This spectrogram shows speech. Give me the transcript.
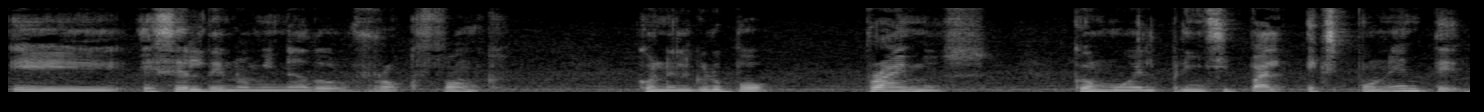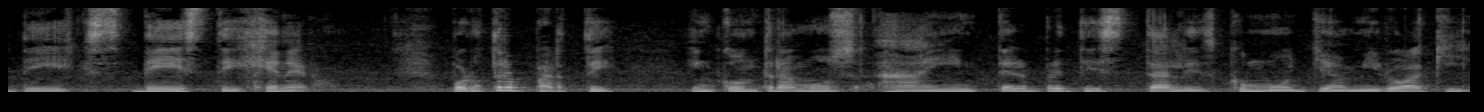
eh, es el denominado rock funk, con el grupo Primus como el principal exponente de, este género. Por otra parte, encontramos a intérpretes tales como Yamiroaki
